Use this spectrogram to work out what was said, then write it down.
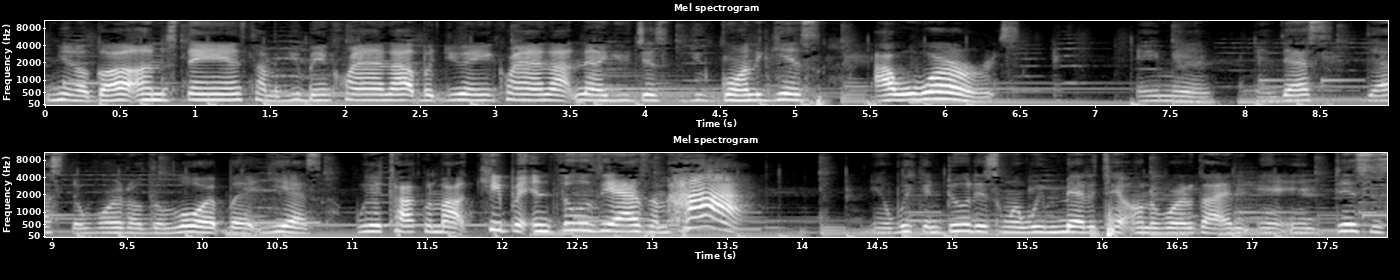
you know, God understands. Some of you been crying out, but you ain't crying out now. You just you going against our words. Amen. And that's that's the word of the Lord. But yes, we're talking about keeping enthusiasm high. And we can do this when we meditate on the word of God. And, and, and this is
